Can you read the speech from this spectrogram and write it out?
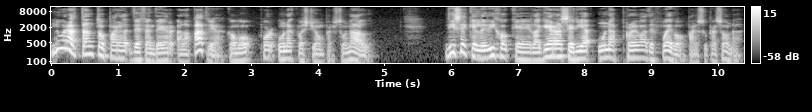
no era tanto para defender a la patria como por una cuestión personal. Dice que le dijo que la guerra sería una prueba de fuego para su persona.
